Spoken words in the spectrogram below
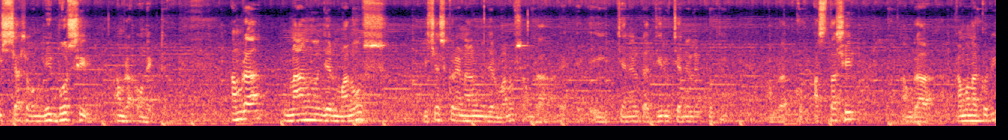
বিশ্বাস এবং নির্ভরশীল আমরা অনেকটা। আমরা নারায়ণগঞ্জের মানুষ, বিশেষ করে নারায়ণগঞ্জের মানুষ, আমরা এই চ্যানেলটা জিরো চ্যানেলের প্রতি আমরা খুব আস্থাশীল। আমরা কামনা করি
